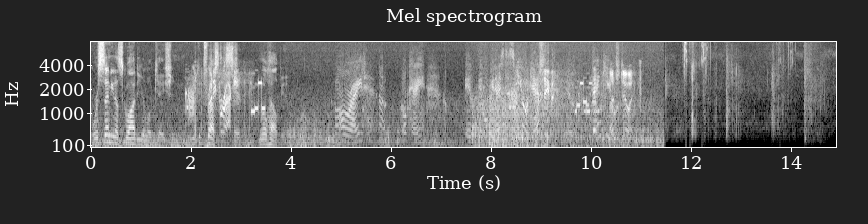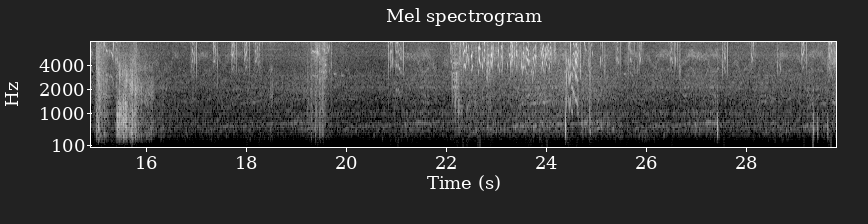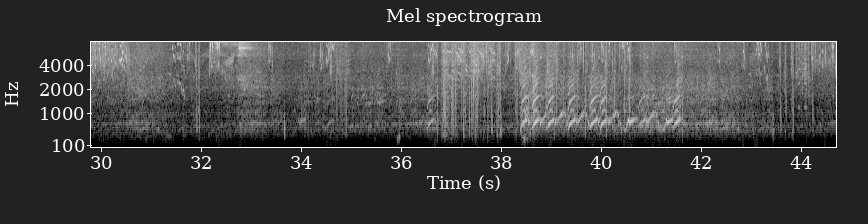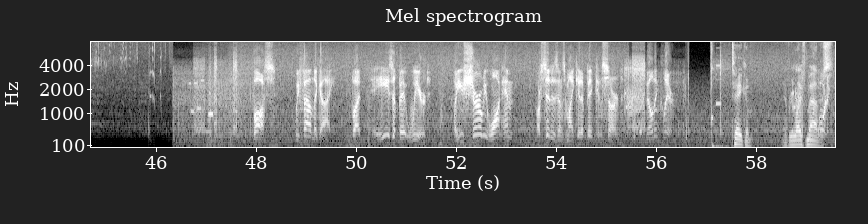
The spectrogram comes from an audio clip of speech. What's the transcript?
We're sending a squad to your location. You can trust us, sir. We'll help you. All right. Uh, okay. It, it will be nice to see you again. Receiving. Thank you. Let's do it. The guy, but he's a bit weird. Are you sure we want him? Our citizens might get a bit concerned. Building clear. Take him. Every life matters. Reporting.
